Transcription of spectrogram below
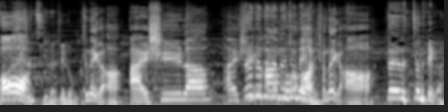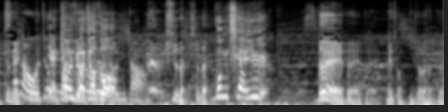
哦花十级的这种歌。就那个啊，爱是了，爱是对对对对对就那个哦你说那个啊，对对，就那个，就那个，我就演唱者叫做 是的，是的，翁倩玉。对对对，没错，你说的很对。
